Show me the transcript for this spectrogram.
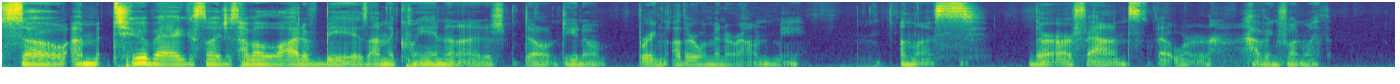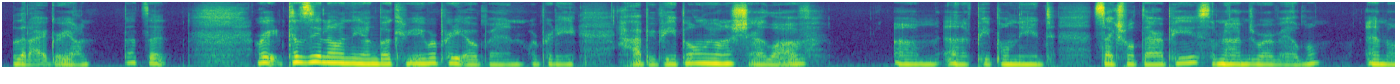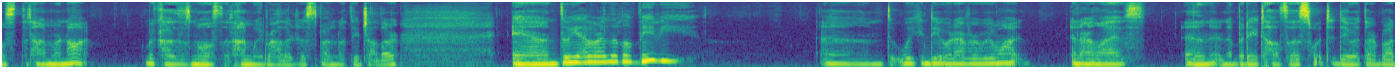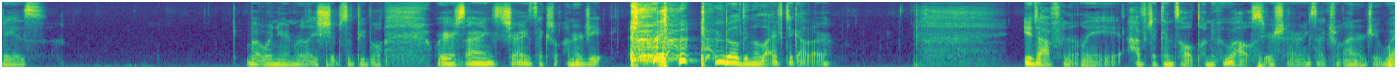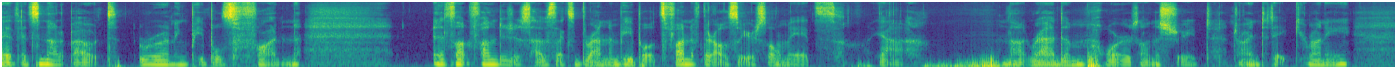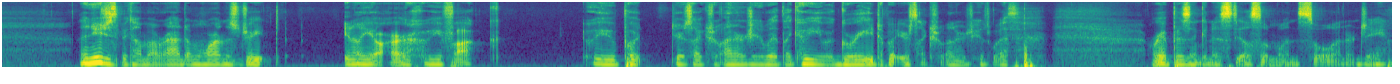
So, I'm too big, so I just have a lot of bees. I'm the queen, and I just don't, you know, bring other women around me unless there are fans that we're having fun with that I agree on. That's it. Right, because, you know, in the Yungblud community, we're pretty open. We're pretty happy people, and we want to share love. Um, and if people need sexual therapy, sometimes we're available, and most of the time we're not, because most of the time we'd rather just spend with each other. And we have our little baby, and we can do whatever we want in our lives, and nobody tells us what to do with our bodies. But when you're in relationships with people where you're sharing, sharing sexual energy, and building a life together, you definitely have to consult on who else you're sharing sexual energy with. It's not about ruining people's fun. And it's not fun to just have sex with random people. It's fun if they're also your soulmates. Yeah. Not random whores on the street trying to take your money. Then you just become a random whore on the street you know you are, who you fuck, who you put your sexual energy with, like who you agree to put your sexual energies with. Rape isn't going to steal someone's soul energy.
